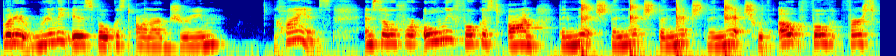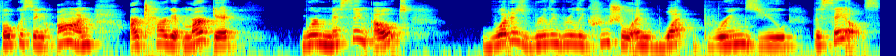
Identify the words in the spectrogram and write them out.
But it really is focused on our dream clients. And so if we're only focused on the niche, the niche, the niche, the niche without fo- first focusing on our target market, we're missing out what is really, really crucial and what brings you the sales.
